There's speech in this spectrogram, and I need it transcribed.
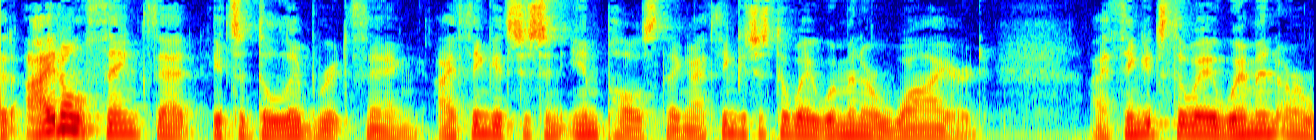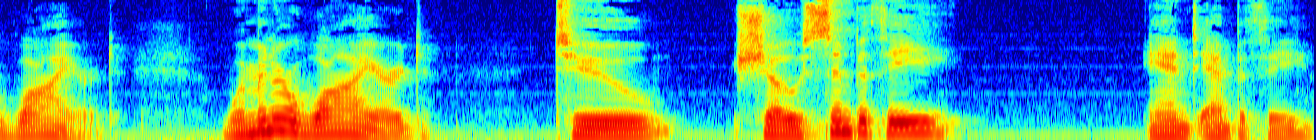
that I don't think that it's a deliberate thing. I think it's just an impulse thing. I think it's just the way women are wired. I think it's the way women are wired. Women are wired to show sympathy and empathy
